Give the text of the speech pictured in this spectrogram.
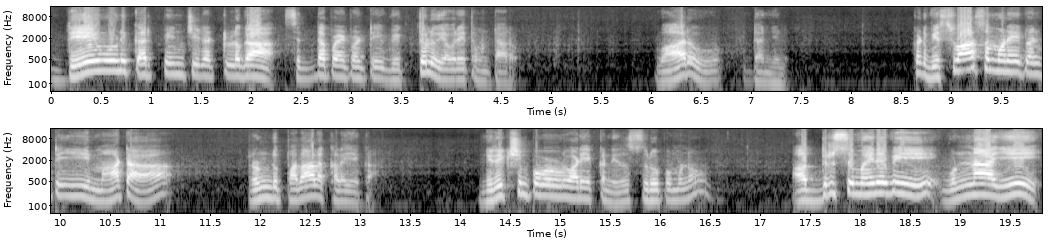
దేవుని కర్పించేటట్లుగా సిద్ధపడినటువంటి వ్యక్తులు ఎవరైతే ఉంటారో వారు ధన్యులు. ఇక్కడ విశ్వాసం అనేటువంటి ఈ మాట రెండు పదాల కలయిక. నిరీక్షింపబడు వాడి యొక్క నిజస్వరూపమును అదృశ్యమైనవి ఉన్నాయి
